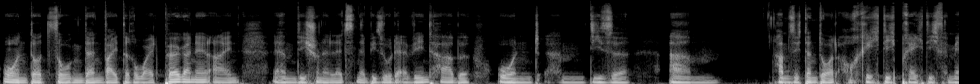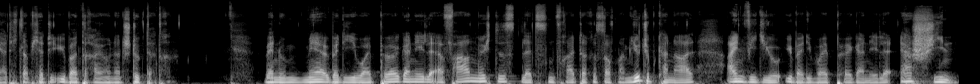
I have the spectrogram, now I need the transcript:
und dort zogen dann weitere White Perganel ein, ähm, die ich schon in der letzten Episode erwähnt habe und ähm, diese ähm, haben sich dann dort auch richtig prächtig vermehrt. Ich glaube, ich hatte über 300 Stück da drin. Wenn du mehr über die White Pearl Garnele erfahren möchtest, letzten Freitag ist auf meinem YouTube-Kanal ein Video über die White Pearl Garnele erschienen.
